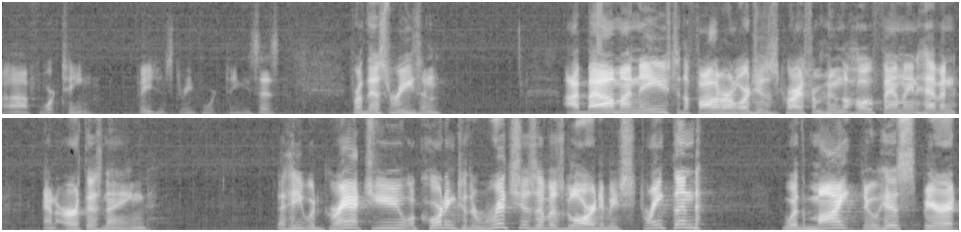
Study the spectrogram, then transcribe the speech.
uh, 14. Ephesians 3:14. He says, "For this reason I bow my knees to the Father of our Lord Jesus Christ, from whom the whole family in heaven and earth is named, that he would grant you according to the riches of his glory to be strengthened with might through his Spirit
